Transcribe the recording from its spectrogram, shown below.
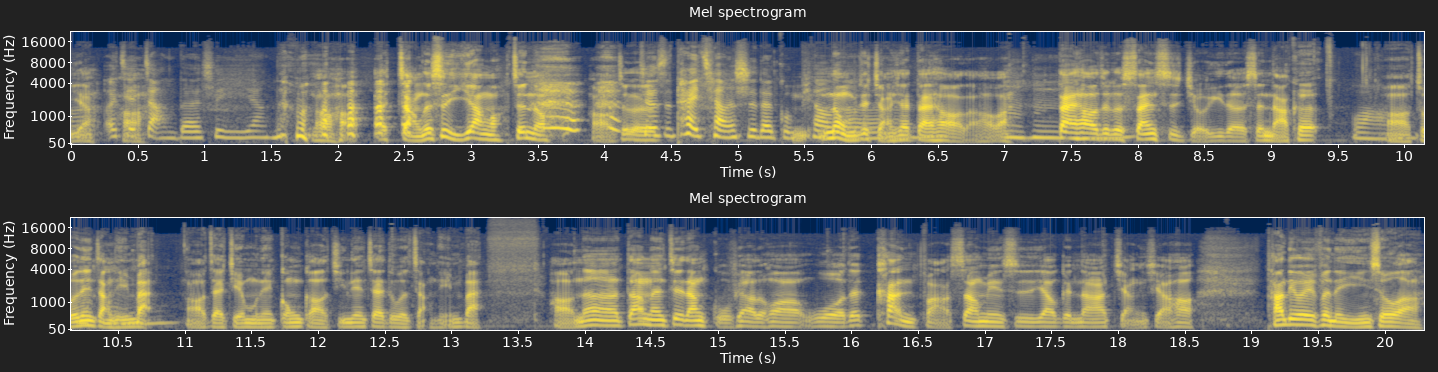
一样，而且涨的是一样的吗？好，涨的是一样哦，真的哦。好，这个就是太强势的股票。那我们就讲一下代号了，好吧？代号这个三四九一的森达科，哇，啊，昨天涨停板，啊，在节目内公告，今天再度的涨停板。好，那当然这张股票的话，我的看法上面是要跟大家讲一下哈。它六月份的营收啊，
